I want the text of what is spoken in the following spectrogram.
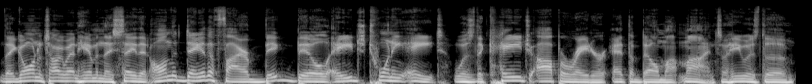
they go on to talk about him and they say that on the day of the fire, Big Bill, age 28, was the cage operator at the Belmont mine. So he was the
